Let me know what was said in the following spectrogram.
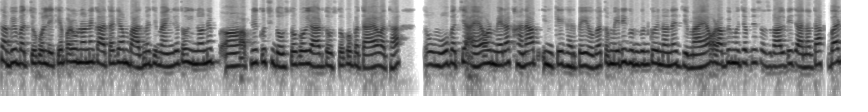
सभी बच्चों को लेके, पर उन्होंने कहा था कि हम बाद में जिमाएँगे तो इन्होंने अपने कुछ दोस्तों को, यार दोस्तों को बताया हुआ था तो वो बच्चे आए और मेरा खाना अब इनके घर पे ही होगा। तो मेरी गुनगुन को इन्होंने जिमाया और अभी मुझे अपने ससुराल भी जाना था बट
